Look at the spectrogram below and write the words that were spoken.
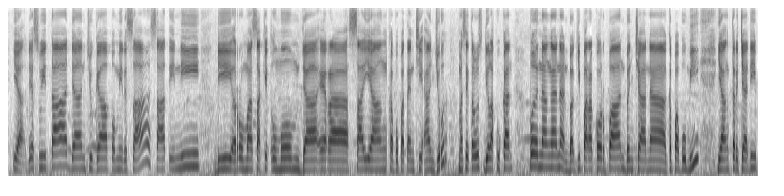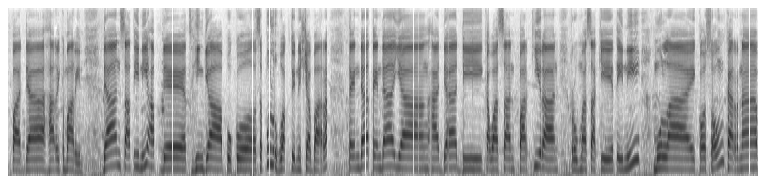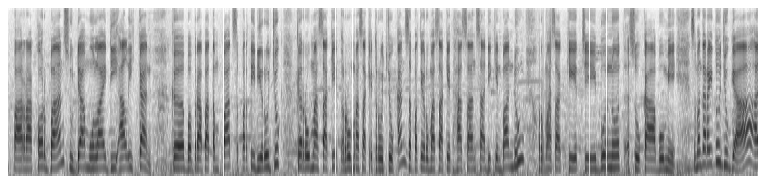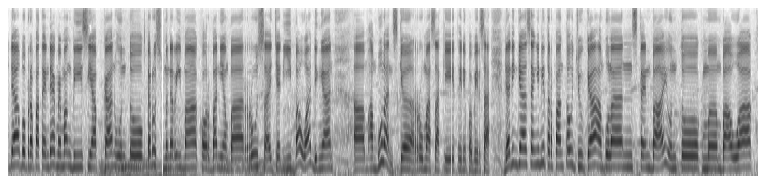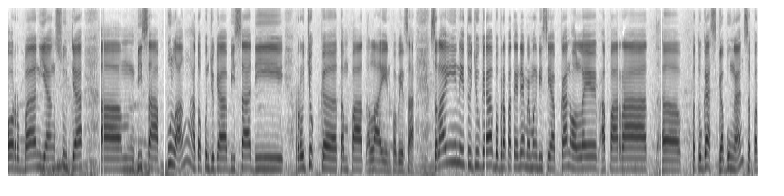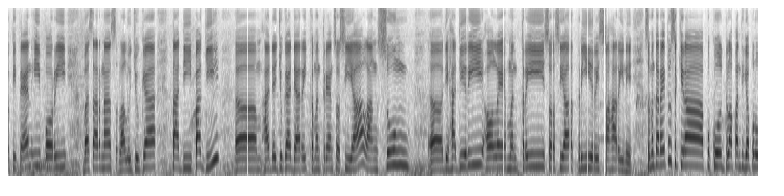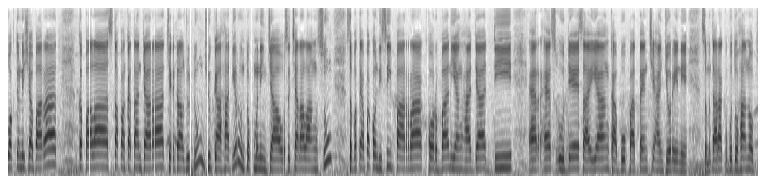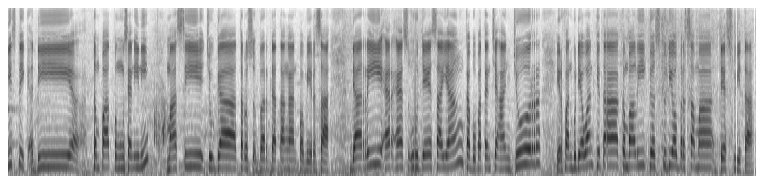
Ya, Deswita dan juga pemirsa saat ini di Rumah Sakit Umum Daerah Sayang Kabupaten Cianjur masih terus dilakukan penanganan bagi para korban bencana gempa bumi yang terjadi pada hari kemarin. Dan saat ini update hingga pukul 10 waktu Indonesia Barat, tenda-tenda yang ada di kawasan parkiran rumah sakit ini mulai kosong karena para korban sudah mulai dialihkan ke beberapa tempat seperti dirujuk ke rumah sakit rumah sakit rujukan seperti Rumah Sakit Hasan Sadikin Bandung, Rumah Sakit Cibunut Sukabumi. Sementara itu juga ada beberapa tenda yang memang disiapkan untuk terus menerima korban yang baru saja dibawa dengan um, ambulans ke rumah sakit ini pemirsa. Dan hingga siang ini terpantau juga ambulans standby untuk membawa korban yang sudah um, bisa pulang ataupun juga bisa dirujuk ke tempat lain pemirsa. Selain itu juga beberapa tenda yang memang disiapkan oleh aparat uh, petugas gabungan seperti TNI, Polri, Basarnas, lalu juga tadi pagi um, ada juga dari Kementerian Sosial langsung uh, dihadiri oleh Menteri Sosial Tri Risma hari ini. Sementara itu sekira pukul 8.30 waktu Indonesia Barat, Kepala Staf Angkatan Darat Jenderal Dudung juga hadir untuk meninjau secara langsung seperti apa kondisi para korban yang ada di RSUD Sayang Kabupaten Cianjur ini. Sementara kebutuhan logistik di tempat pengungsian ini masih juga terus berdatangan pemirsa. Dari RSUD Sayang, Kabupaten Cianjur. Irfan Budiawan, kita kembali ke studio bersama Deswita.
